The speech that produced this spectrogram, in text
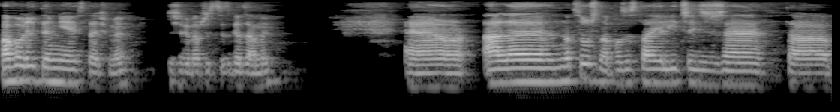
faworytem nie jesteśmy. To się chyba wszyscy zgadzamy. E, ale no cóż, no, pozostaje liczyć, że ta,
